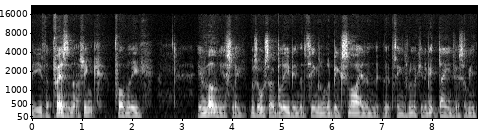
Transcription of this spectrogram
the the president, I think probably erroneously was also believing that the team was on a big slide and that, that things were looking a bit dangerous. I mean,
